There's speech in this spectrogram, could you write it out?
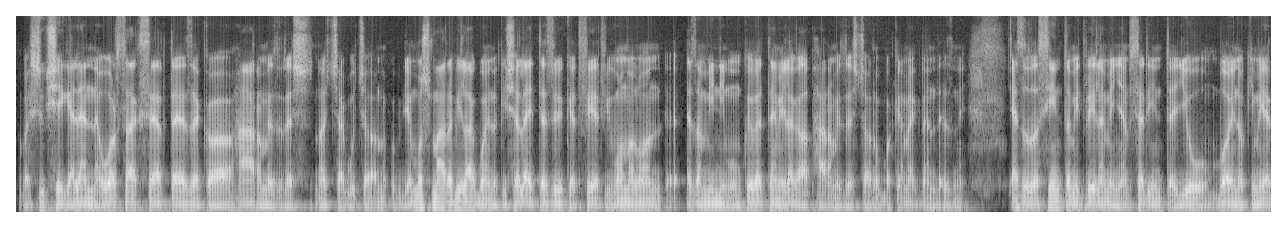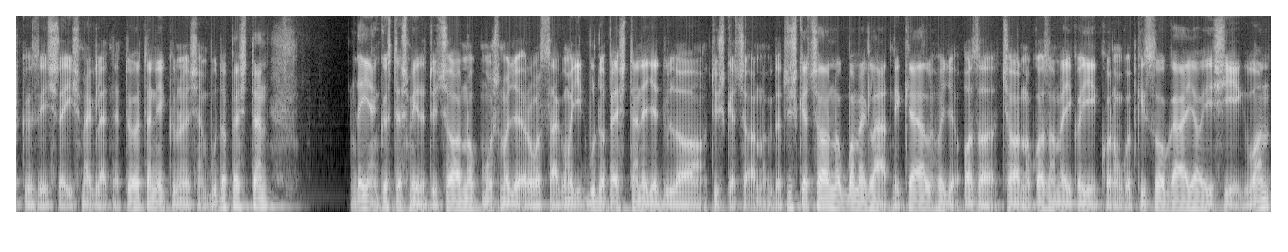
vagy szüksége lenne országszerte ezek a 3000-es nagyságú csarnokok. Ugye most már a világbajnok is elejtezőket férfi vonalon, ez a minimum követelmény, legalább 3000-es csarnokba kell megrendezni. Ez az a szint, amit véleményem szerint egy jó bajnoki mérkőzésre is meg lehetne tölteni, különösen Budapesten, de ilyen köztes méretű csarnok most Magyarországon, vagy itt Budapesten egyedül a tüskecsarnok. De a tüskecsarnokban meg látni kell, hogy az a csarnok az, amelyik a jégkorongot kiszolgálja, és jég van.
